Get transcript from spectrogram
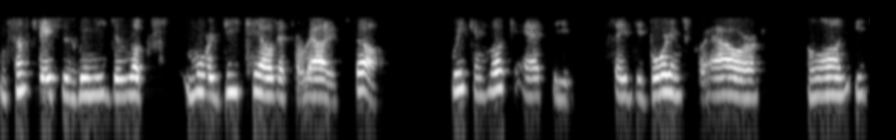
In some cases, we need to look more detailed at the route itself. We can look at the, say, the boardings per hour along each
